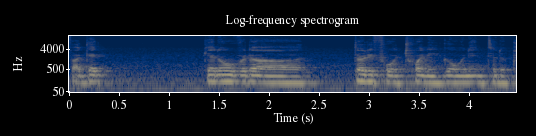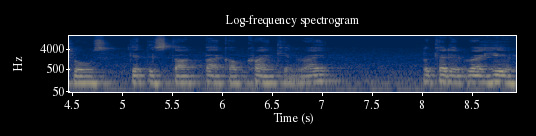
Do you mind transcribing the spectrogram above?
If I get get over the 3420 going into the close, get this stock back up cranking, right? Look at it right here.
